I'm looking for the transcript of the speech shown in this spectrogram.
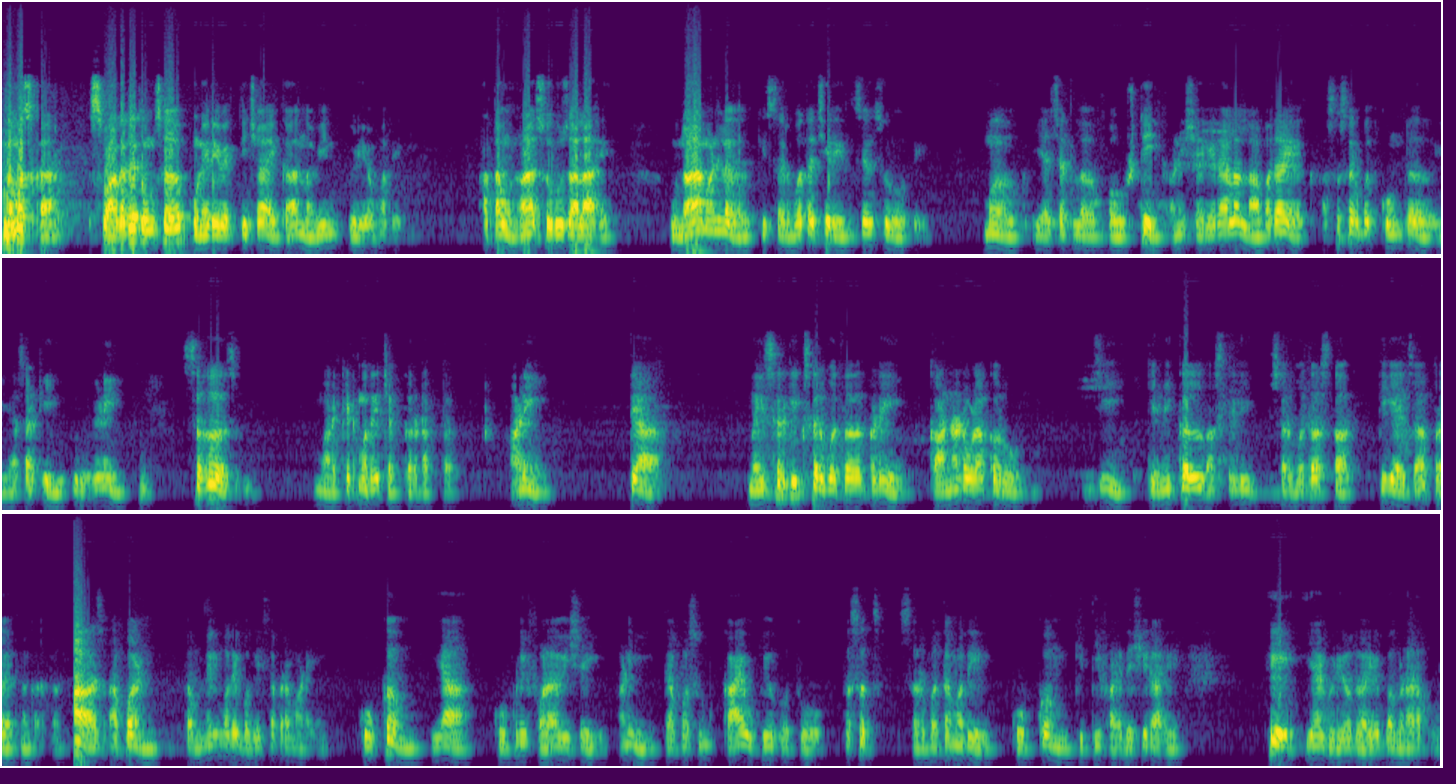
नमस्कार. स्वागत आहे तुमचं पुणेरी व्यक्तीच्या एका नवीन व्हिडिओमध्ये. आता उन्हाळा सुरू झाला आहे. उन्हाळा म्हणलं की सरबताची रेलचेल सुरू होते. मग याच्यातलं पौष्टिक आणि शरीराला लाभदायक असं सरबत कोणतं यासाठी गृहिणी सहज मार्केटमध्ये चक्कर टाकतात. आणि त्या नैसर्गिक सरबताकडे कानाडोळा करून जी केमिकल असलेली सरबतं असतात ती घ्यायचा प्रयत्न करतात. आज आपण मध्ये बघितल्याप्रमाणे कोकम या कोकणी फळाविषयी आणि त्यापासून काय उपयोग होतो तसंच सरबतामध्ये कोकम किती फायदेशीर आहे हे या व्हिडिओद्वारे बघणार आहोत.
